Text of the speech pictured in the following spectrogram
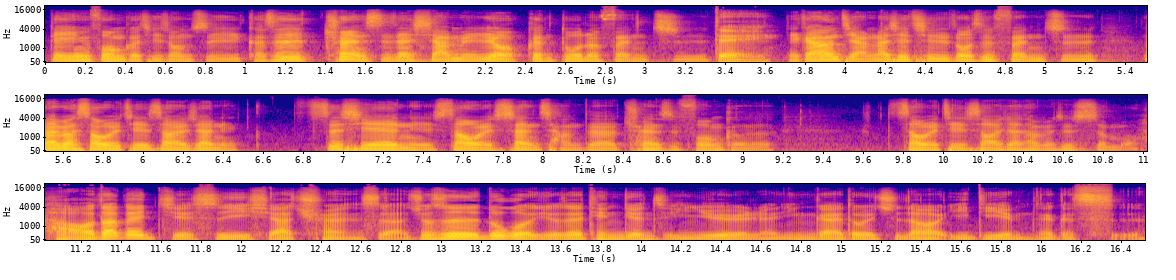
电音风格其中之一，可是 trance 在下面又有更多的分支。对，你刚刚讲那些其实都是分支，那要不要稍微介绍一下你这些你稍微擅长的 trance 风格稍微介绍一下他们是什么？好，大概解释一下 trance 啊，就是如果有在听电子音乐的人，应该都会知道 EDM 这个词。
